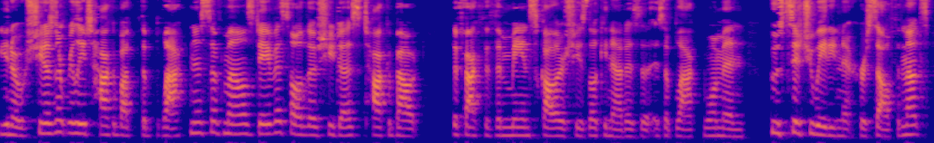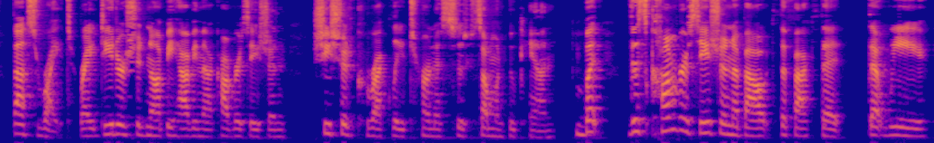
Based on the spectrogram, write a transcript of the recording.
you know, she doesn't really talk about the blackness of Miles Davis, although she does talk about the fact that the main scholar she's looking at is a, is a black woman who's situating it herself. And that's that's right, right? Dederer should not be having that conversation she should correctly turn us to someone who can. But this conversation about the fact that that we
